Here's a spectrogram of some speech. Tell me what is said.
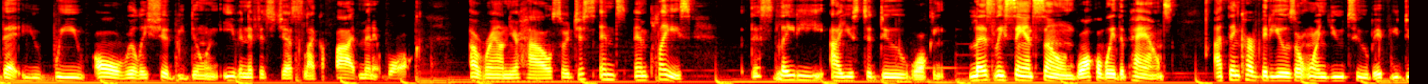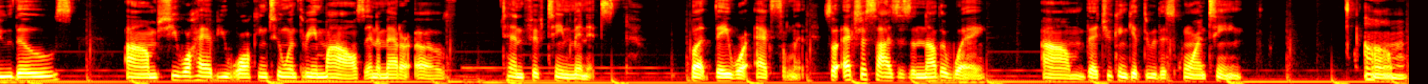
that you we all really should be doing, even if it's just like a five minute walk around your house or just in in place. This lady I used to do walking, Leslie Sansone, Walk Away the Pounds. I think her videos are on YouTube. If you do those, um, she will have you walking two and three miles in a matter of 10 15 minutes. But they were excellent. So exercise is another way um, that you can get through this quarantine. Um,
